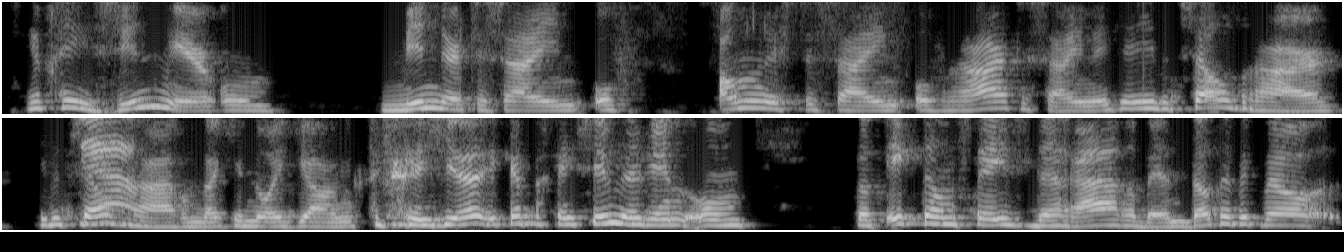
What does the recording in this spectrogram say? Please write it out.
je hebt geen zin meer om minder te zijn of anders te zijn of raar te zijn. Weet je, je bent zelf raar. Je bent zelf raar omdat je nooit jankt. Weet je, ik heb er geen zin meer in om dat ik dan steeds de rare ben. Dat heb ik wel,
